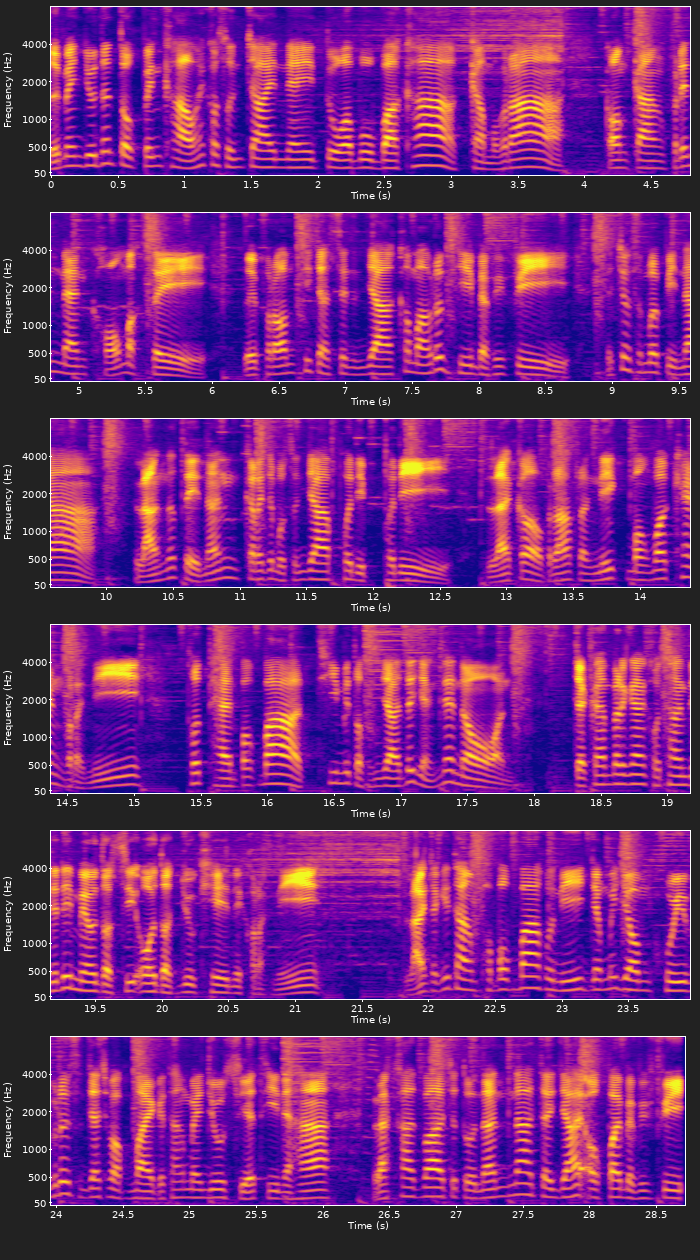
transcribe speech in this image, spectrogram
โดยแมนยูนั้นตกเป็นข่าวให้เขาสนใจในตัวบูบาค่ากามารากองกลางเฟรนด์แมนของมักเซ โดยพร้อมที่จะเซ็นสัญญาเข้ามาร่วมทีมแบบฟรีๆในช่วงซัมเมอร์ปีหน้า หลังนักเตะนั้นกำลังจะหมดสัญญาพอดิบพอดี และก็ราฟรังนิกมองว่าแข้งรายนี้ ทดแทนป็อกบ้าที่ไม่ต่อสัญญาได้อย่างแน่นอน จากการรายงานของทาง dailymail.co.uk ในครั้งนี้ หลังจากที่ทางพอบอกบ้าคนนี้ยังไม่ยอมคุยเรื่องสัญญาฉบับใหม่กับทางแมนยูเสียทีนะฮะ และคาดว่าเจ้าตัวนั้นน่าจะย้ายออกไปแบบฟรี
